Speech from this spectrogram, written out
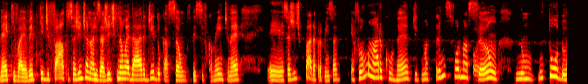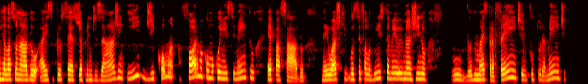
né, que vai haver, porque de fato, se a gente analisar, a gente que não é da área de educação especificamente, né, é, se a gente para para pensar, é, foi um marco, né, de uma transformação num, em tudo relacionado a esse processo de aprendizagem e de como a forma como o conhecimento é passado. Né? Eu acho que você falando isso também, eu imagino mais para frente, futuramente,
